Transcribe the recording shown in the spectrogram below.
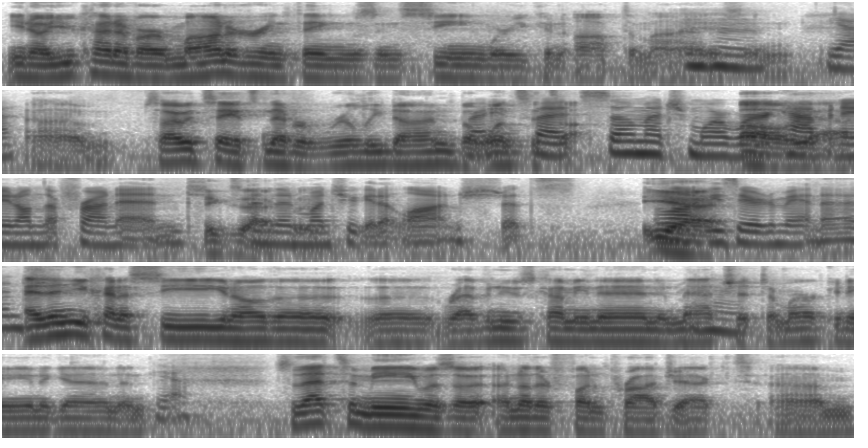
you know, you kind of are monitoring things and seeing where you can optimize. And Yeah. um, so I would say it's never really done, but right. once but it's so much more work Oh, yeah. happening on the front end. And then once you get it launched, it's Yeah. lot easier to manage. and then you kind of see you know the the revenues coming in and match it to marketing again and Mm-hmm. yeah. so that to me was a, another fun project um,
